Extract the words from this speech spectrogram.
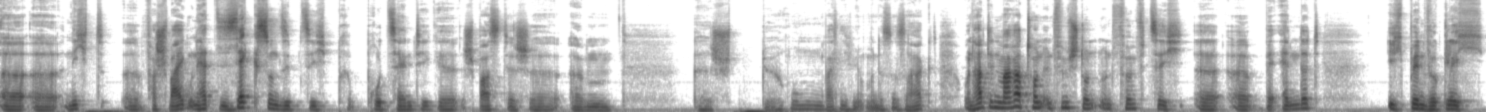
äh, äh nicht äh, verschweigen, und er hat 76-prozentige spastische ähm, äh, Störungen, weiß nicht, wie man das so sagt, und hat den Marathon in 5 Stunden und 50 äh, beendet. Ich bin wirklich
